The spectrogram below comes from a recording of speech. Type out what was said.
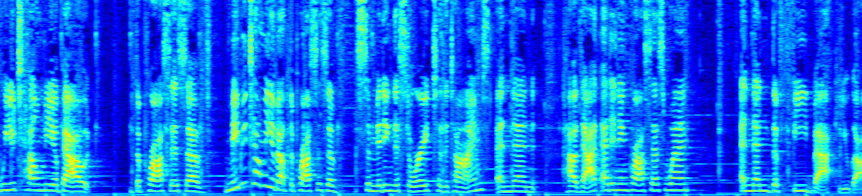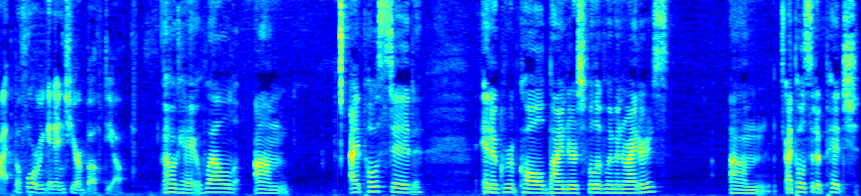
Will you tell me about the process of maybe tell me about the process of submitting the story to the Times and then how that editing process went? and then the feedback you got before we get into your book deal. Okay, well, um, I posted in a group called Binders Full of Women Writers. Um, I posted a pitch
